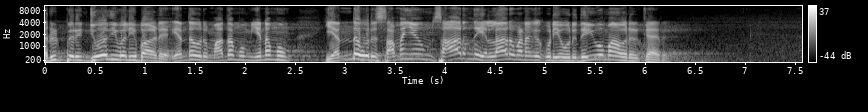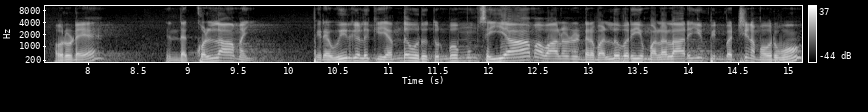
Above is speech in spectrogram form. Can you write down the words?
அருட்பெரும் ஜோதி வழிபாடு எந்த ஒரு மதமும் இனமும் எந்த ஒரு சமயம் சார்ந்து எல்லாரும் வணங்கக்கூடிய ஒரு தெய்வமாக அவர் இருக்கார். அவருடைய இந்த கொல்லாமை பிற உயிர்களுக்கு எந்த ஒரு துன்பமும் செய்யாமல் வாழணுன்ற வள்ளுவரையும் வள்ளலாரையும் பின்பற்றி நம்ம வருவோம்.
